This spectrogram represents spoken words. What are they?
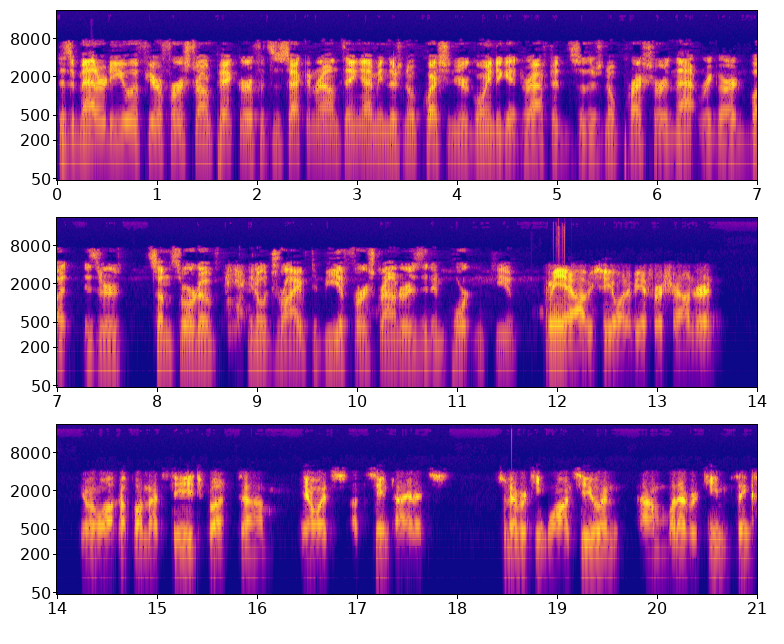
Does it matter to you if you're a first round pick or if it's a second round thing? I mean, there's no question you're going to get drafted, so there's no pressure in that regard. But is there some sort of you know drive to be a first rounder? Is it important to you? I mean, yeah, obviously you want to be a first rounder and you want to walk up on that stage, but um, you know, it's at the same time it's, it's whatever team wants you and um, whatever team thinks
